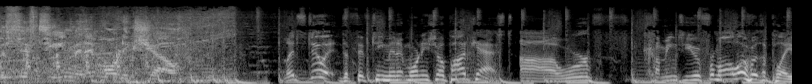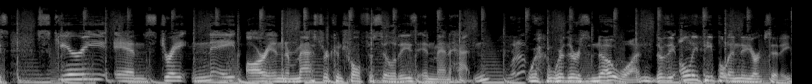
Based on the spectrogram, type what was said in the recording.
The 15 minute morning show. Let's do it. The 15 minute morning show podcast. Uh, we're f- coming to you from all over the place. Scary and Straight Nate are in their master control facilities in Manhattan, where, where there's no one. They're the only people in New York City.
